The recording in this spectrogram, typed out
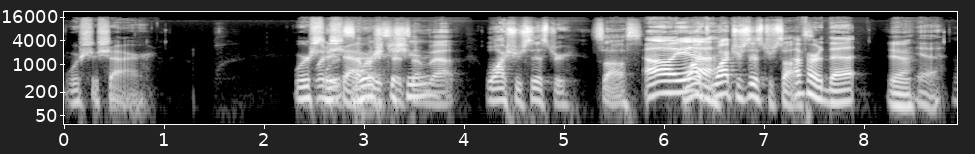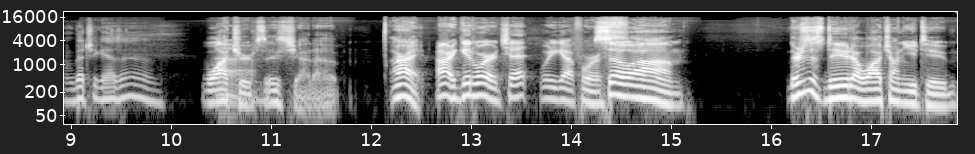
Worcestershire. What is Worcestershire. said Worcestershire? something about wash your sister sauce. Oh yeah. Watch, watch your sister sauce. I've heard that. Yeah. Yeah. I bet you guys have. Watch Uh, your. Shut up. All right. All right. Good word, Chet. What do you got for us? So um, there's this dude I watch on YouTube.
